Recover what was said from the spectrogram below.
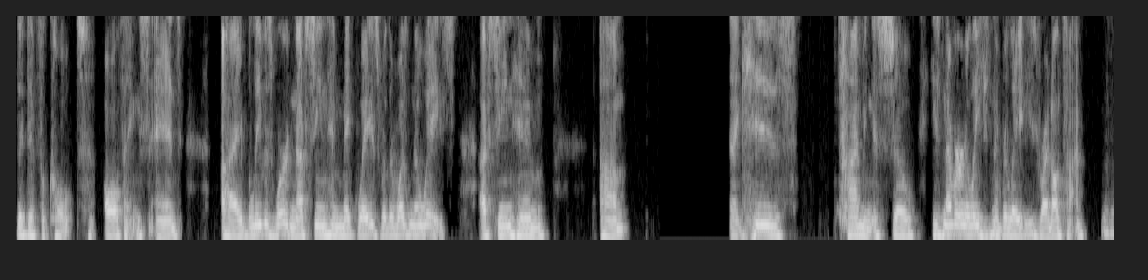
the difficult, all things. And I believe his word, and I've seen him make ways where there was no ways. I've seen him um like his timing is so he's never early he's never late he's right on time mm-hmm.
